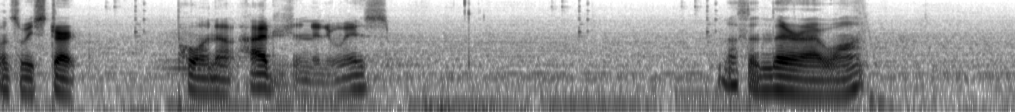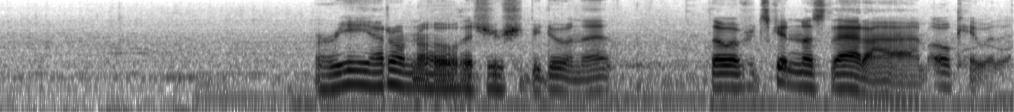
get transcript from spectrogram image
Once we start pulling out hydrogen anyways. Nothing there I want. Marie, I don't know that you should be doing that. Though if it's getting us that, I'm okay with it.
